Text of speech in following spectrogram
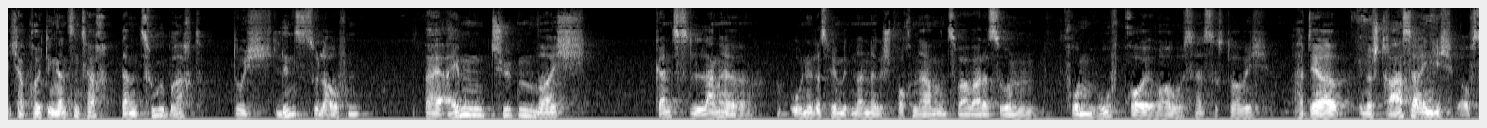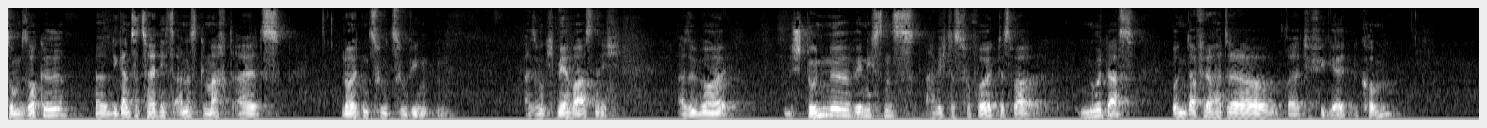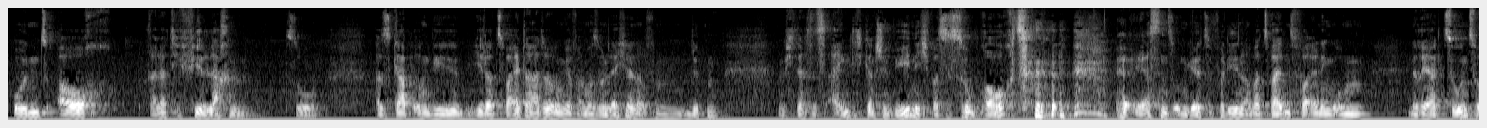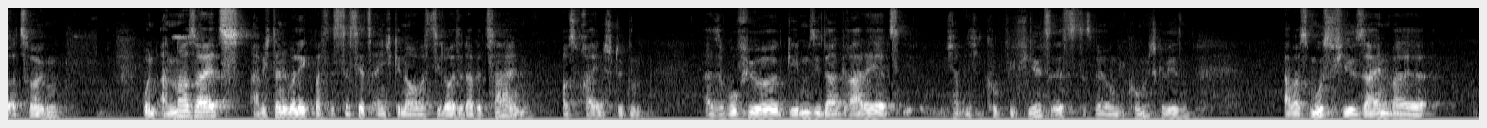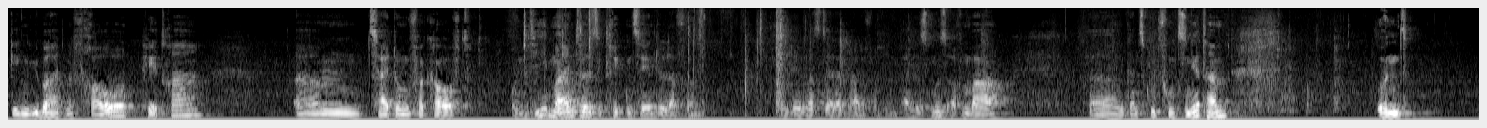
Ich habe heute den ganzen Tag damit zugebracht, durch Linz zu laufen. Bei einem Typen war ich ganz lange, ohne dass wir miteinander gesprochen haben. Und zwar war das so ein vom Hofbräuhaus, heißt das, glaube ich. Hat er in der Straße eigentlich auf so einem Sockel äh, die ganze Zeit nichts anderes gemacht, als Leuten zuzuwinken. Also wirklich mehr war es nicht. Also über eine Stunde wenigstens habe ich das verfolgt. Das war nur das. Und dafür hat er relativ viel Geld bekommen und auch relativ viel Lachen. So. Also es gab irgendwie, jeder Zweite hatte irgendwie auf einmal so ein Lächeln auf den Lippen. Und ich, das ist eigentlich ganz schön wenig, was es so braucht. Erstens, um Geld zu verdienen, aber zweitens vor allen Dingen, um eine Reaktion zu erzeugen. Und andererseits habe ich dann überlegt, was ist das jetzt eigentlich genau, was die Leute da bezahlen aus freien Stücken? Also wofür geben sie da gerade jetzt, ich habe nicht geguckt, wie viel es ist, das wäre irgendwie komisch gewesen, aber es muss viel sein, weil gegenüber hat eine Frau, Petra, ähm, Zeitungen verkauft. Und die meinte, sie kriegt ein Zehntel davon, von dem, was der da gerade verdient. Also es muss offenbar äh, ganz gut funktioniert haben. Und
